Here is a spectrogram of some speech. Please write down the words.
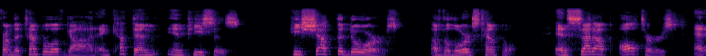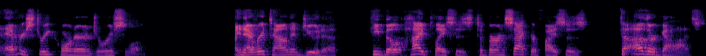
from the temple of God and cut them in pieces. He shut the doors of the Lord's temple and set up altars at every street corner in Jerusalem. In every town in Judah, he built high places to burn sacrifices to other gods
